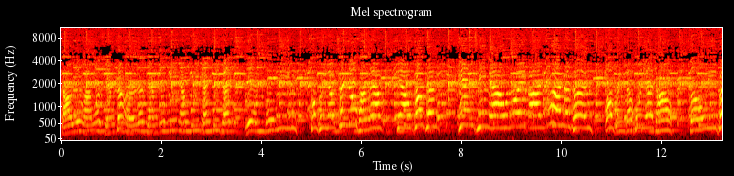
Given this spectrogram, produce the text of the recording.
到夜晚我想想儿儿想着你娘一阵一阵言不明，多亏了陈州放粮小跑城，天气庙内半暖的城，保证在火药朝走一分，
